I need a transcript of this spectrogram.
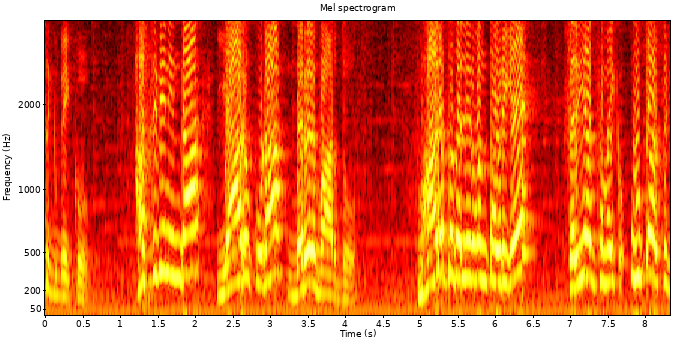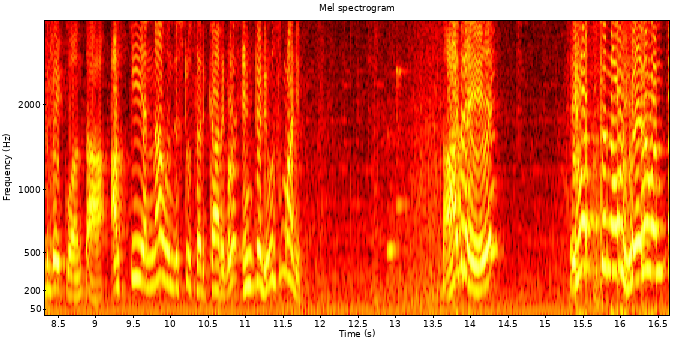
ಸಿಗಬೇಕು. ಹಸಿವಿನಿಂದ ಯಾರು ಕೂಡ ಬರಬಾರದು. ಭಾರತದಲ್ಲಿರುವಂತವರಿಗೆ ಸರಿಯಾದ ಸಮಯಕ್ಕೆ ಊಟ ಸಿಗಬೇಕು ಅಂತ ಅಕ್ಕಿಯನ್ನ ಒಂದಿಷ್ಟು ಸರ್ಕಾರಗಳು ಇಂಟ್ರಡ್ಯೂಸ್ ಮಾಡಿದ್ರು. ಆದ್ರೆ ಇವತ್ತು ನಾವು ಹೇಳುವಂತ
